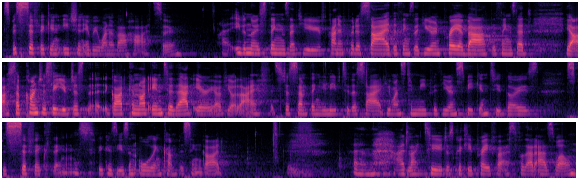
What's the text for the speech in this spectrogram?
specific in each and every one of our hearts. So, uh, even those things that you've kind of put aside, the things that you don't pray about, the things that, yeah, subconsciously you've just, God cannot enter that area of your life. It's just something you leave to the side. He wants to meet with you and speak into those specific things because He's an all encompassing God. Um, I'd like to just quickly pray for us for that as well.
